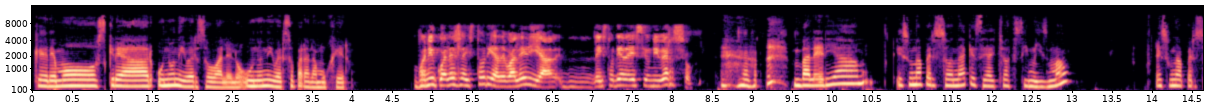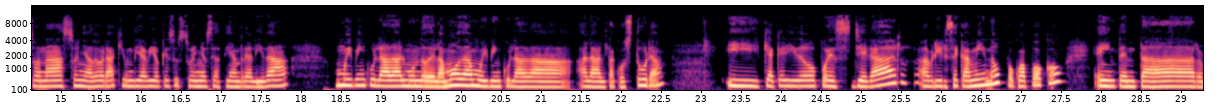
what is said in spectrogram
Queremos crear un universo Valelo, un universo para la mujer. Bueno, ¿y cuál es la historia de Valeria, la historia de ese universo? Valeria es una persona que se ha hecho a sí misma. Es una persona soñadora que un día vio que sus sueños se hacían realidad, muy vinculada al mundo de la moda, muy vinculada a la alta costura y que ha querido pues llegar, abrirse camino poco a poco e intentar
